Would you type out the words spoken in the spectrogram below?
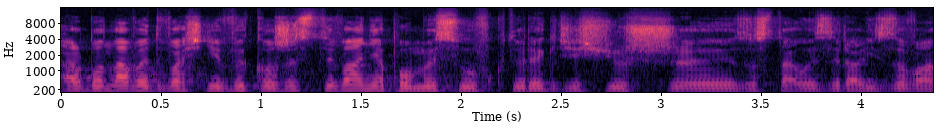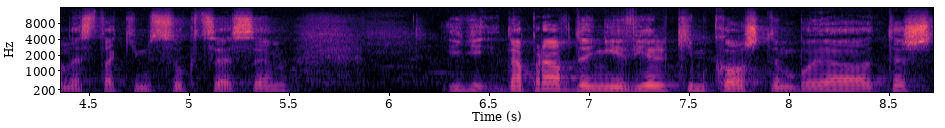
albo nawet właśnie wykorzystywania pomysłów, które gdzieś już y, zostały zrealizowane z takim sukcesem. I naprawdę niewielkim kosztem, bo ja też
